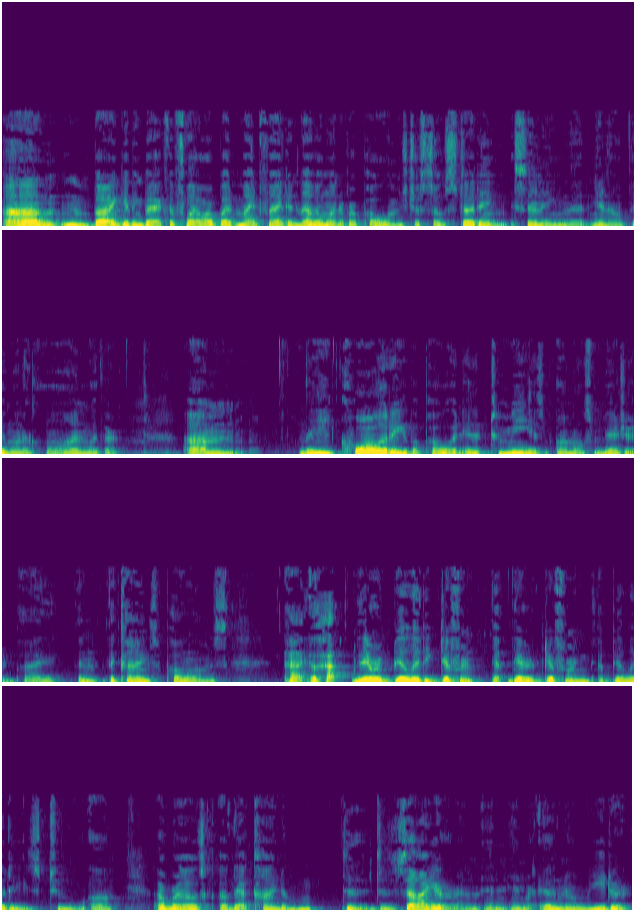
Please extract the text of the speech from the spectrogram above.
um, by giving back the flower, but might find another one of her poems just so stunning, stunning that you know they want to go on with her. Um, the quality of a poet, it, to me, is almost measured by the, kinds of poems, how, how, their ability, different, their differing abilities to uh, arouse uh, that kind of de- desire in, in, in, a reader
